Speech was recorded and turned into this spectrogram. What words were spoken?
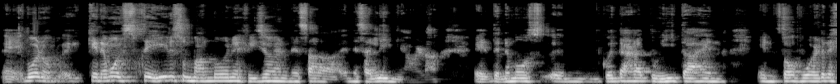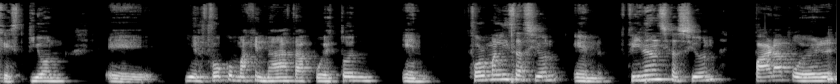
eh, bueno, queremos seguir sumando beneficios en esa, en esa línea, ¿verdad? Eh, tenemos em, cuentas gratuitas en, en, software de gestión y el foco más que nada está puesto en, en formalización, en financiación para poder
